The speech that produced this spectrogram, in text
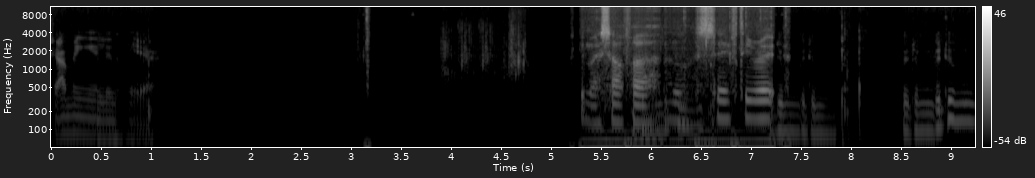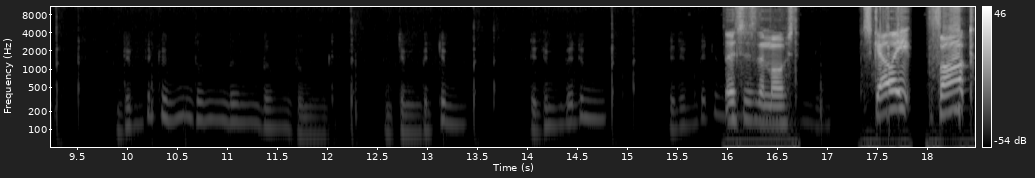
jamming in here. Give myself a little safety route. This is the most. Skelly! Fuck!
